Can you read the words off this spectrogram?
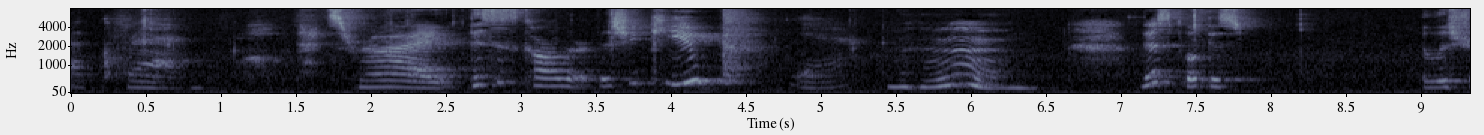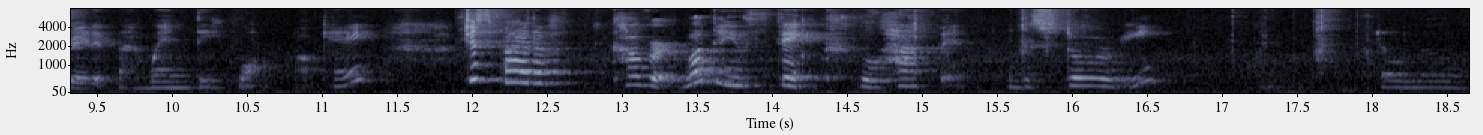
A crab. That's right. This is Carla. Is she cute? Yeah. Mm-hmm. This book is illustrated by Wendy Wong. Okay? Just by the cover, what do you think will happen in the story? I don't know.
